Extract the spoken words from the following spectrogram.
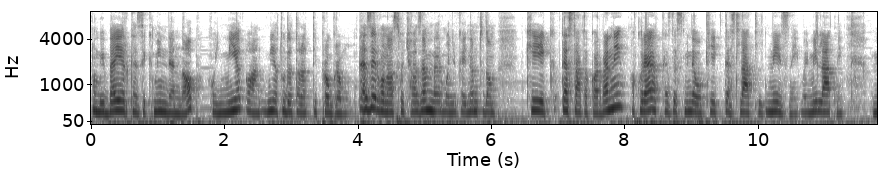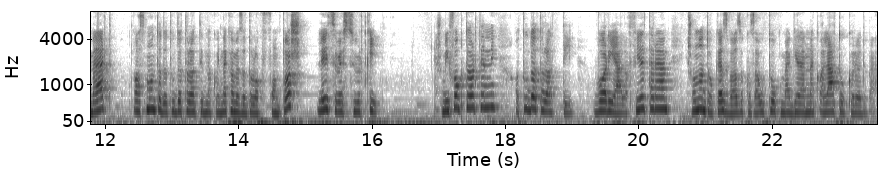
ami beérkezik minden nap, hogy mi a, mi a tudatalatti programunk. Ezért van az, hogyha az ember mondjuk egy nem tudom kék Teslát akar venni, akkor elkezdesz mindenhol kék Teslát nézni, vagy mi látni. Mert azt mondtad a tudatalattidnak, hogy nekem ez a dolog fontos, légy szíves szűrt ki. És mi fog történni? A tudatalatti variál a filteren, és onnantól kezdve azok az autók megjelennek a látókörödbe.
